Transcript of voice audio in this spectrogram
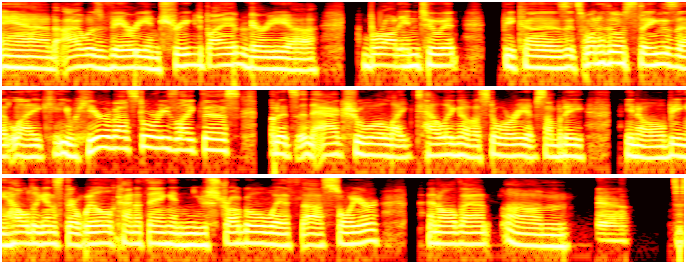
and I was very intrigued by it, very uh, brought into it because it's one of those things that like you hear about stories like this, but it's an actual like telling of a story of somebody you know being held against their will kind of thing, and you struggle with uh, Sawyer and all that. Um, yeah. it's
